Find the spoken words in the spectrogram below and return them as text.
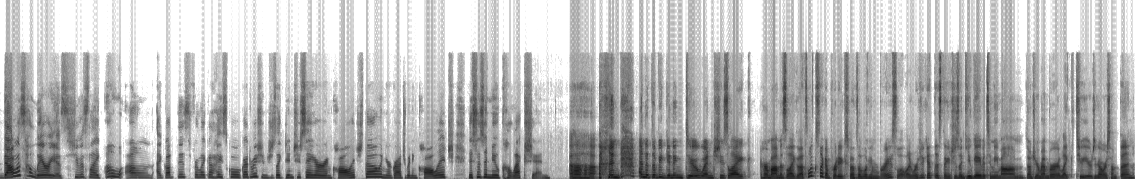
That was hilarious. She was like, "Oh, um, I got this for like a high school graduation." She's like, "Didn't you say you're in college though, and you're graduating college? This is a new collection." Uh-huh. And and at the beginning too, when she's like her mom is like, That looks like a pretty expensive looking bracelet. Like, where'd you get this thing? And she's like, You gave it to me, mom. Don't you remember? Like two years ago or something.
